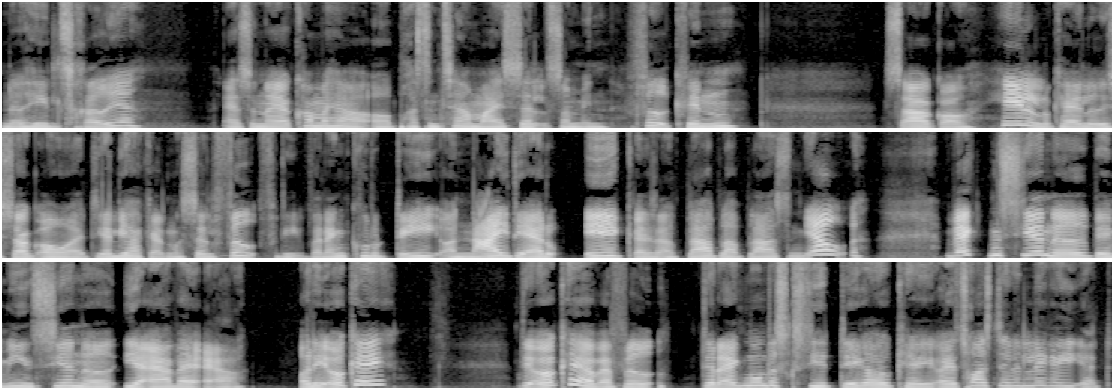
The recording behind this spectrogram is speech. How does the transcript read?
noget helt tredje. Altså, når jeg kommer her og præsenterer mig selv som en fed kvinde, så går hele lokalet i chok over, at jeg lige har kaldt mig selv fed, fordi hvordan kunne du det? Og nej, det er du ikke. Altså, bla bla bla. Sådan, jo, vægten siger noget, BMI'en siger noget, jeg er, hvad jeg er. Og det er okay. Det er okay at være fed. Det er der ikke nogen, der skal sige, at det ikke er okay. Og jeg tror også, det, det ligger i, at,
